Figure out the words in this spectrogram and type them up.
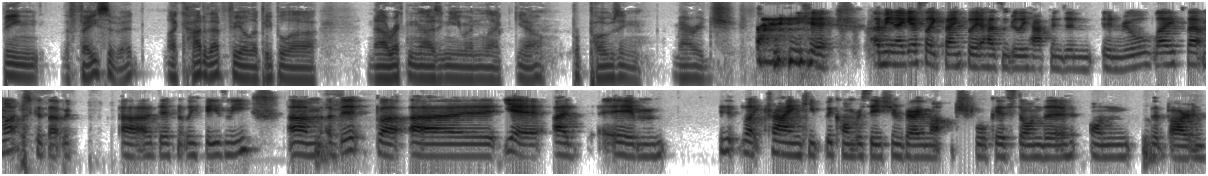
being the face of it, like, how did that feel that people are now recognizing you and like you know proposing marriage? yeah, I mean, I guess like thankfully it hasn't really happened in in real life that much because that would uh, definitely faze me um, a bit. But uh, yeah, I um, like try and keep the conversation very much focused on the on the bar and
